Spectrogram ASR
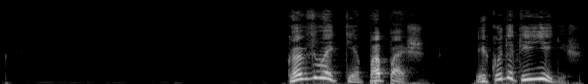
— Как звать тебя, папаш? И куда ты едешь?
